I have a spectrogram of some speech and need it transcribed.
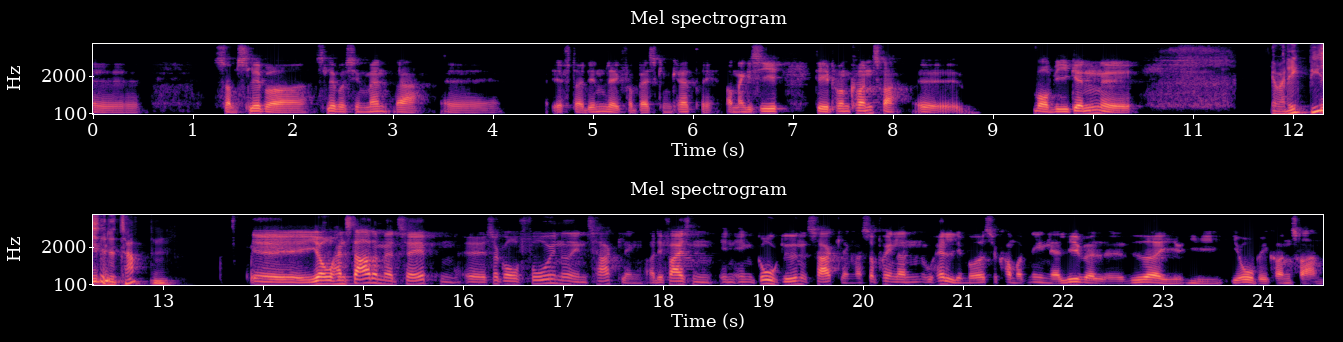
øh, som slipper, slipper sin mand der. Øh, efter et indlæg fra Baskin Kadri. Og man kan sige, det er på en kontra, øh, hvor vi igen... Øh, ja, var det ikke Bisse, der tabte den? Øh, jo, han starter med at tabe den, øh, så går Foy ned i en takling, og det er faktisk en, en, en god glidende takling, og så på en eller anden uheldig måde, så kommer den egentlig alligevel øh, videre i, i, i OB-kontraen.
